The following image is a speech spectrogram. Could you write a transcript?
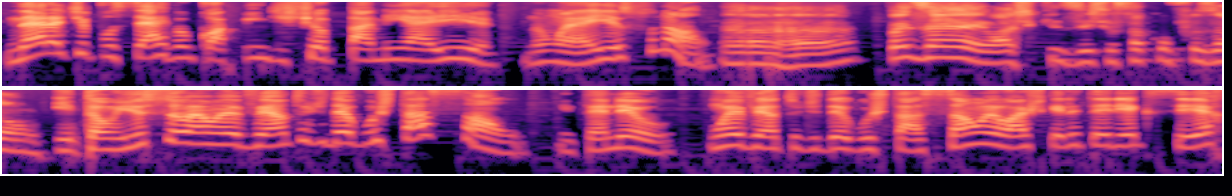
Não era tipo, serve um copinho de chopp pra mim aí. Não é isso, não. Aham. Pois é, eu acho que existe essa confusão. Então, isso é um evento de degustação, entendeu? Um evento de degustação, eu acho que ele teria que ser.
